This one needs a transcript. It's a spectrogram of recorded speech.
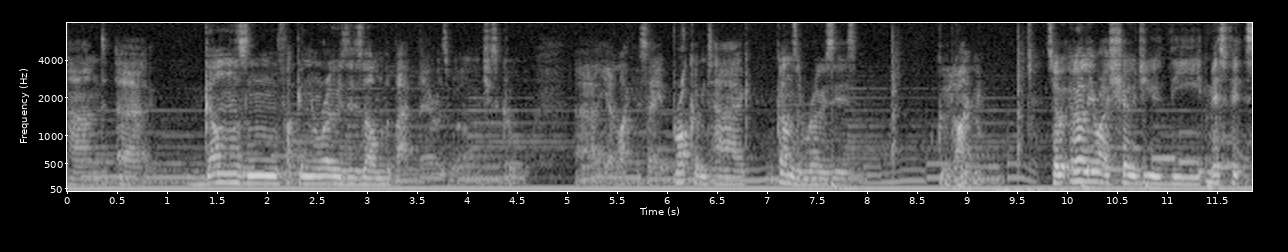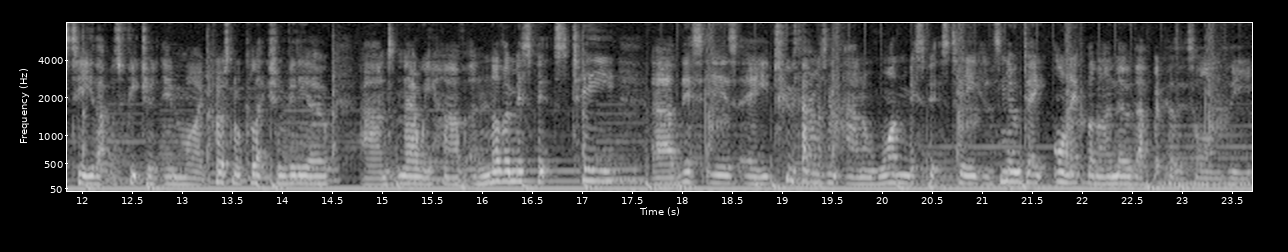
and uh, guns and fucking roses on the back there as well, which is cool. Uh, yeah, like I say, Brockum tag, Guns N' Roses, good item. So earlier I showed you the Misfits tee that was featured in my personal collection video And now we have another Misfits tee. Uh, this is a 2001 Misfits tee. There's no date on it, but I know that because it's on the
